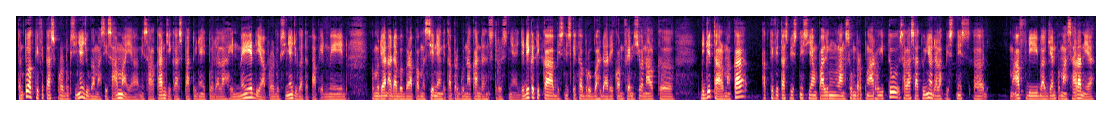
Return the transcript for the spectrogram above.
Tentu aktivitas produksinya juga masih sama ya. Misalkan jika sepatunya itu adalah handmade, ya produksinya juga tetap handmade. Kemudian ada beberapa mesin yang kita pergunakan dan seterusnya. Jadi ketika bisnis kita berubah dari konvensional ke digital, maka aktivitas bisnis yang paling langsung berpengaruh itu salah satunya adalah bisnis eh, maaf di bagian pemasaran ya.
